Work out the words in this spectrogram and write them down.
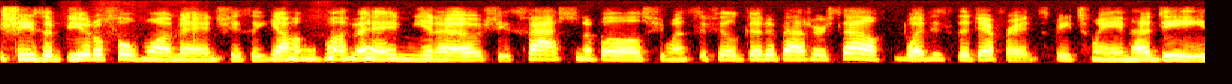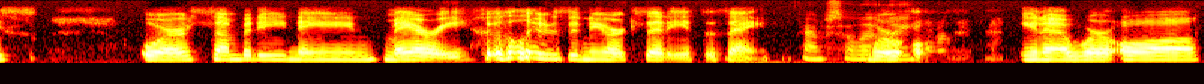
She's a beautiful woman. She's a young woman. You know, she's fashionable. She wants to feel good about herself. What is the difference between Hadis or somebody named Mary who lives in New York City? It's the same. Absolutely. We're, you know, we're all,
